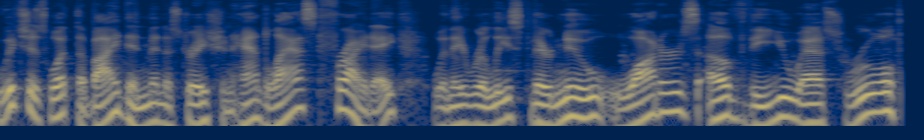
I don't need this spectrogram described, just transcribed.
which is what the Biden administration had last Friday when they released their new Waters of the U.S. rule.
